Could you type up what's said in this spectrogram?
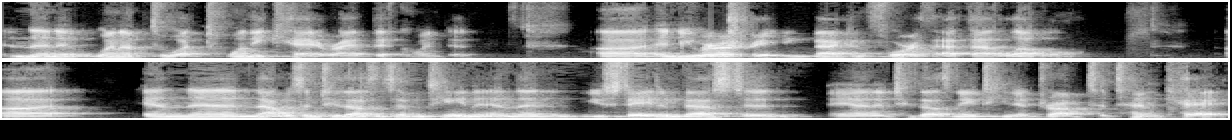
and then it went up to what 20k, right? Bitcoin did, uh, and you were right. trading back and forth at that level. Uh, and then that was in 2017, and then you stayed invested, and in 2018 it dropped to 10k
